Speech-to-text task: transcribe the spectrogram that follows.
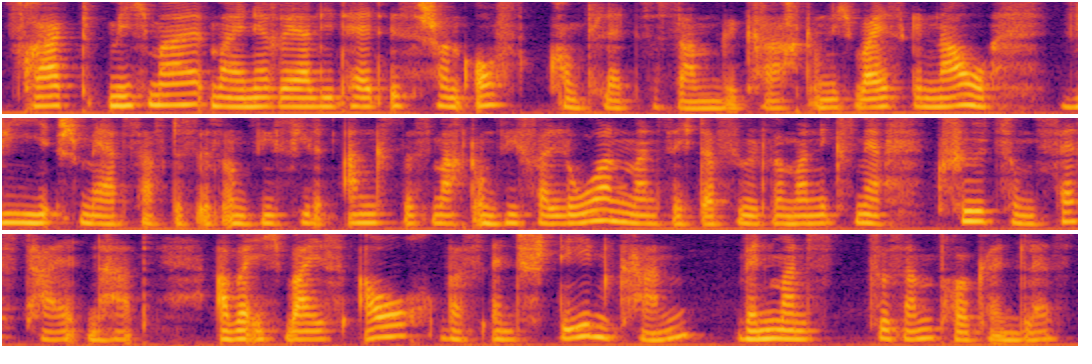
fragt mich mal, meine Realität ist schon oft komplett zusammengekracht und ich weiß genau, wie schmerzhaft es ist und wie viel Angst es macht und wie verloren man sich da fühlt, wenn man nichts mehr Gefühl zum Festhalten hat. Aber ich weiß auch, was entstehen kann, wenn man es zusammenbröckeln lässt.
